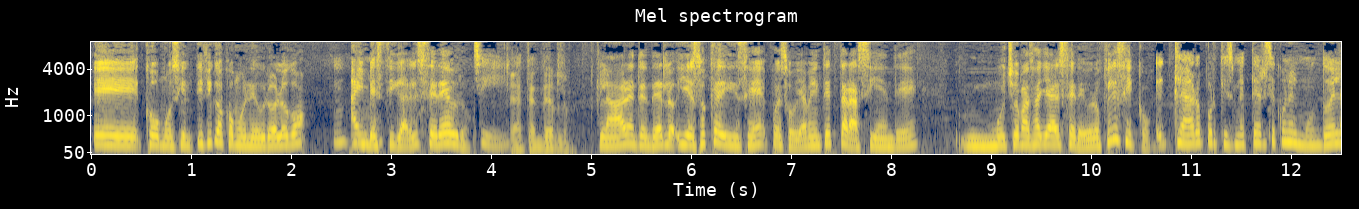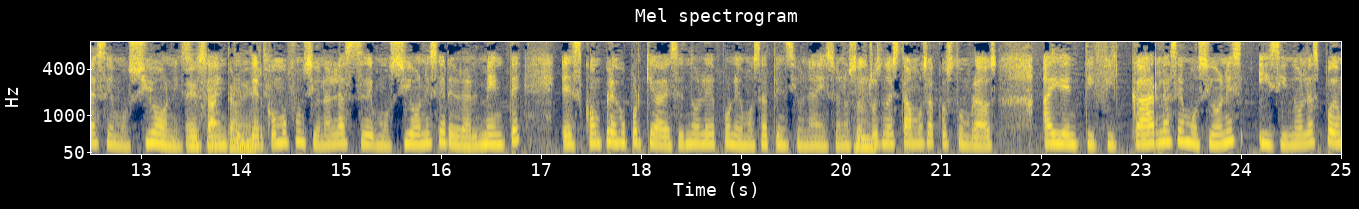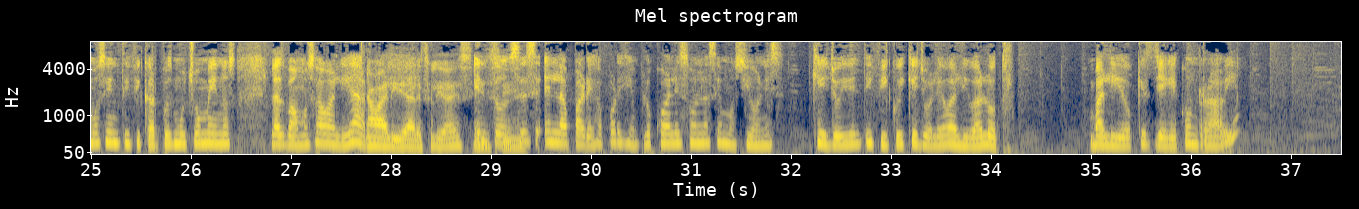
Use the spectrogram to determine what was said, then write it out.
eh, como científico, como neurólogo, a investigar el cerebro. Sí. O sea, entenderlo. Claro, entenderlo. Y eso que dice, pues obviamente trasciende mucho más allá del cerebro físico. Eh, Claro, porque es meterse con el mundo de las emociones. O sea, entender cómo funcionan las emociones cerebralmente es complejo porque a veces no le ponemos atención a eso. Mm. Nosotros no estamos acostumbrados a identificar las emociones y si no las podemos identificar, pues mucho menos las vamos a validar. A validar, eso le iba a decir. Entonces, sí. en la pareja, por ejemplo, ¿cuáles son las emociones que yo identifico y que yo le valido al otro? Valido que llegue con rabia.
